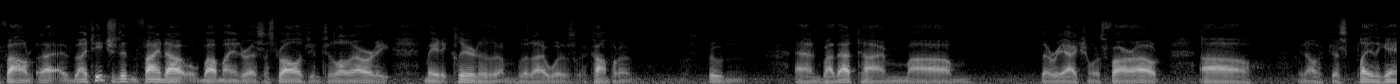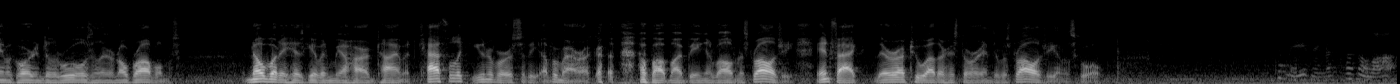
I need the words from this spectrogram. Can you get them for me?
found, uh, my teachers didn't find out about my interest in astrology until I'd already made it clear to them that I was a competent student. And by that time, um, the reaction was far out. Uh, you know, just play the game according to the rules and there are no problems. Nobody has given me a hard time at Catholic University of America about my being involved in astrology. In fact, there are two other historians of astrology in the school. That's amazing. That says a lot,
